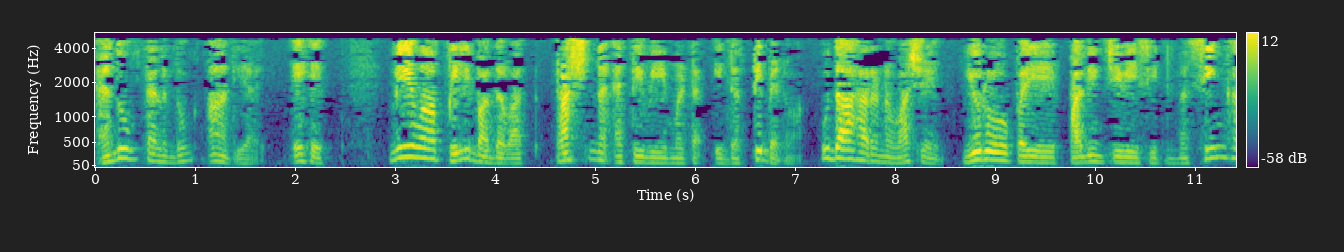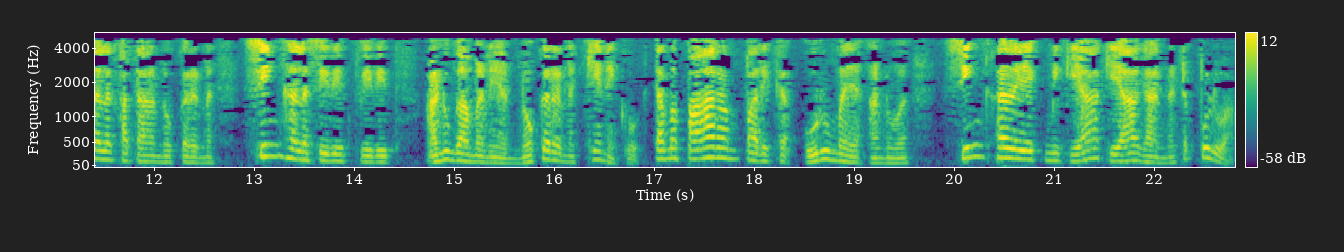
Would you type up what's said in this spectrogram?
ඇඳුම් පැළඳුම් ආදියයි. එහෙත් මේවා පිළිබඳවත් ප්‍රශ්න ඇතිවීමට ඉඩ තිබෙනවා. උදාහරණ වශයෙන් යුරෝපයේ පදිංචි වී සිටින සිංහල කතා නොකරන සිංහල සිරිත් විරිත් අනුගමනය නොකරන කෙනෙකු තම පාරම්පරික උරුමය අනුව සිංහලයෙක්මි කියා කියා ගන්නට පුළුවන්.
